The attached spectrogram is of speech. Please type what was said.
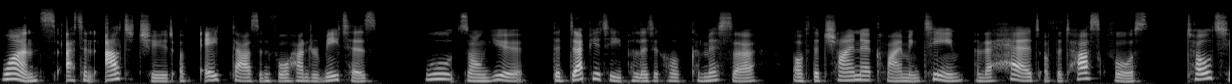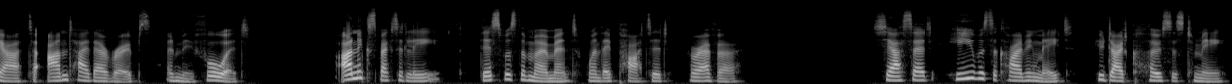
Once, at an altitude of 8,400 meters, Wu Zongyu, the deputy political commissar of the China climbing team and the head of the task force, told Xia to untie their ropes and move forward. Unexpectedly, this was the moment when they parted forever. Xia said he was the climbing mate who died closest to me.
